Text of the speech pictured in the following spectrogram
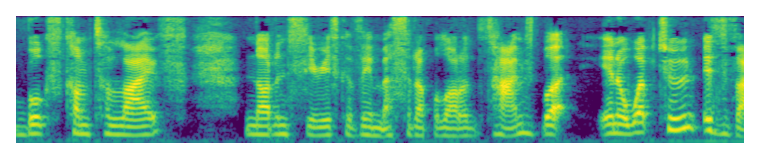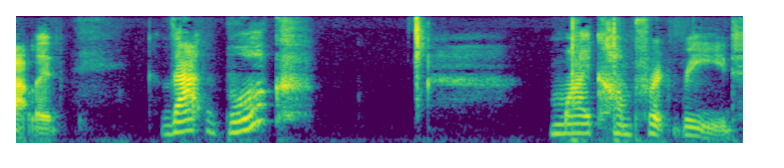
books come to life, not in series because they mess it up a lot of the times, but in a webtoon, it's valid. That book, my comfort read.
